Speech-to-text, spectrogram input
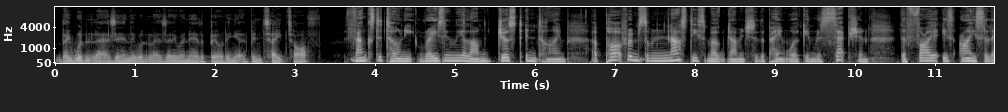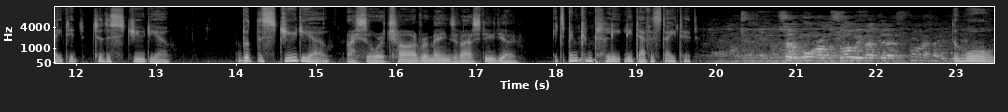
They wouldn't let us in. They wouldn't let us anywhere near the building. It had been taped off. Thanks to Tony raising the alarm just in time, apart from some nasty smoke damage to the paintwork in reception, the fire is isolated to the studio. But the studio. I saw a charred remains of our studio. It's been completely devastated. So, water on the floor, we've had the. The wall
